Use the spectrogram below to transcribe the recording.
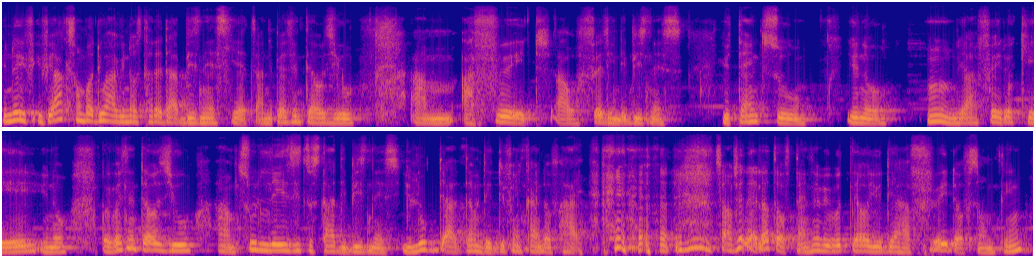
You know if, if you ask somebody who have not started that business yet and the person tells you i'm afraid i'll fail in the business you tend to you know mm, you're afraid, okay, you know. But if person tells you, I'm too lazy to start the business, you look at them with a different kind of high. so I'm saying a lot of times when people tell you they are afraid of something,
